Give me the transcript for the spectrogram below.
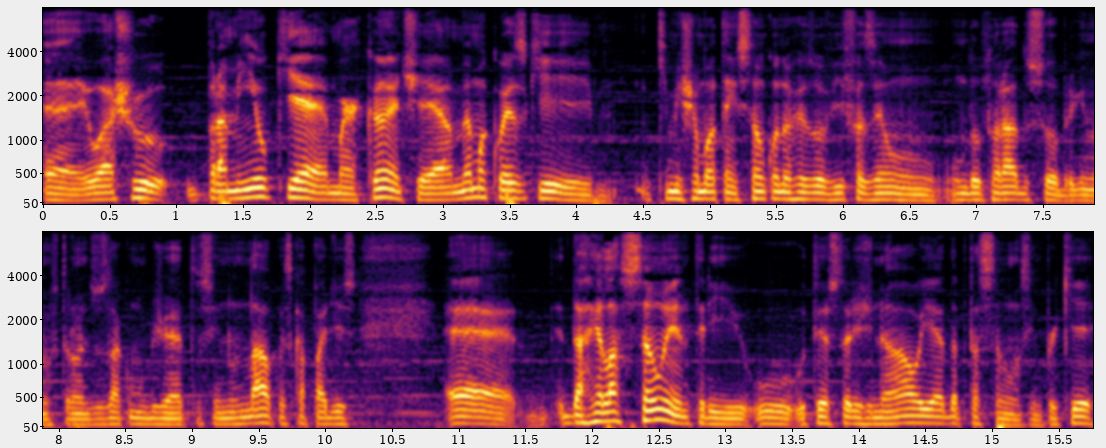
É, eu acho, para mim o que é marcante é a mesma coisa que, que me chamou a atenção quando eu resolvi fazer um, um doutorado sobre Game of Thrones, usar como objeto, assim, não dava pra escapar disso é, da relação entre o, o, texto original e a adaptação, assim, porque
